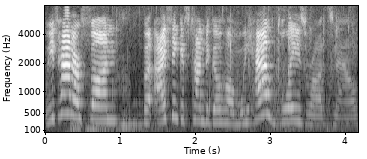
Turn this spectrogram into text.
We've had our fun, but I think it's time to go home. We have blaze rods now.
